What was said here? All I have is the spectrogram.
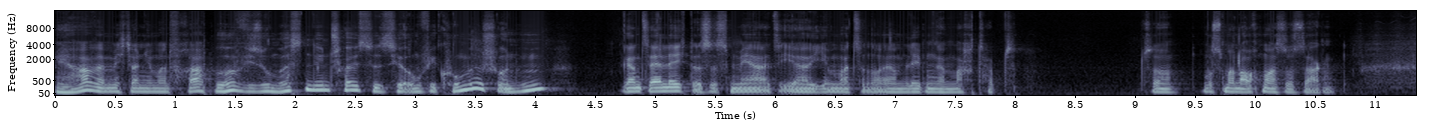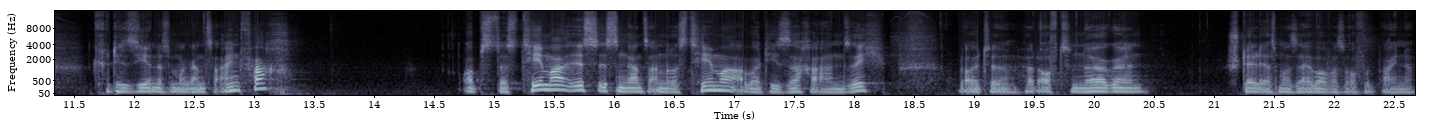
ja, wenn mich dann jemand fragt, wieso machst du den Scheiß? Das ist ja irgendwie komisch und hm, ganz ehrlich, das ist mehr, als ihr jemals in eurem Leben gemacht habt. So, muss man auch mal so sagen. Kritisieren ist immer ganz einfach. Ob es das Thema ist, ist ein ganz anderes Thema, aber die Sache an sich, Leute, hört auf zu nörgeln, stellt erstmal selber was auf die Beine.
